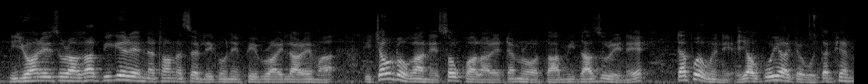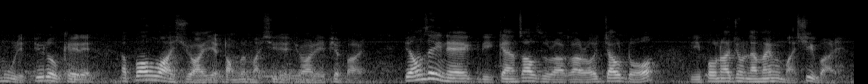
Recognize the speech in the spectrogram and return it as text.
ဒီရွာတွေဆိုတာကပြီးခဲ့တဲ့2024ခုနှစ်ဖေဖော်ဝါရီလထဲမှာဒီကြောက်တော်ကနေစောက်ခွာလာတဲ့တက်မတော်သားမိသားစုတွေနဲ့တပ်ဖွဲ့ဝင်တွေအယောက်900ကျော်ကိုတပ်ဖြတ်မှုတွေပြုလုပ်ခဲ့တဲ့အပေါ်ဝရွာရဲ့တောင်ဘက်မှာရှိတဲ့ရွာတွေဖြစ်ပါတယ်ပြောင်းစိတ်နဲ့ဒီကန်ဆောက်ဆိုတာကတော့ကြောက်တော် ဒီပုံနာကျွန်းလမ်းပိုင်းပေါ်မှာရှိပါတယ်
